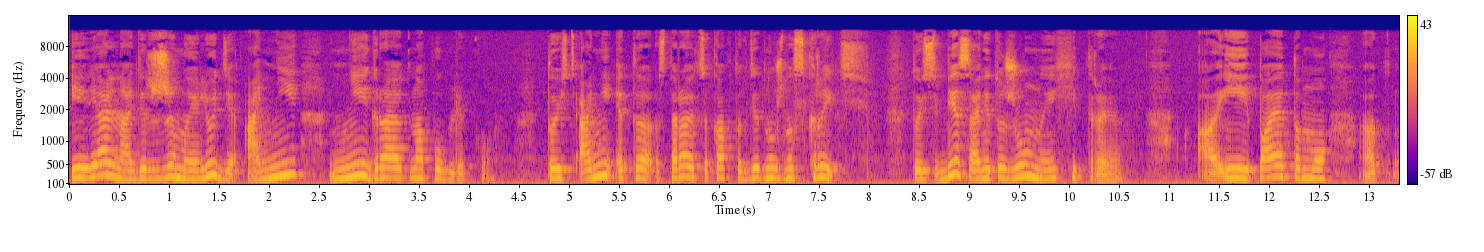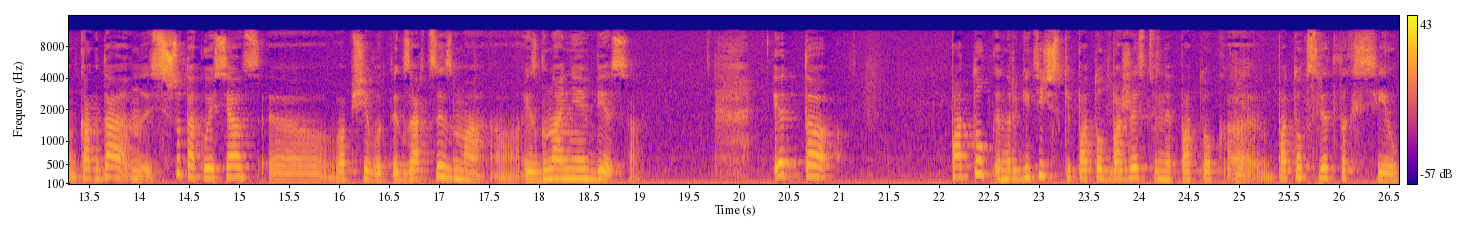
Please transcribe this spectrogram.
И реально одержимые люди, они не играют на публику. То есть они это стараются как-то где-то нужно скрыть. То есть бесы, они тоже умные и хитрые. А, и поэтому, а, когда... Что такое сеанс э, вообще вот экзорцизма, э, изгнания беса? Это поток, энергетический поток, божественный поток, э, поток светлых сил,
